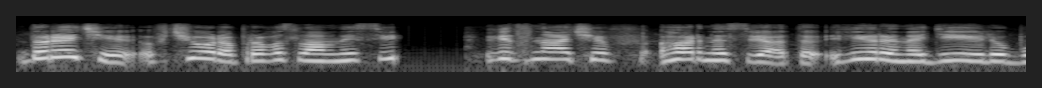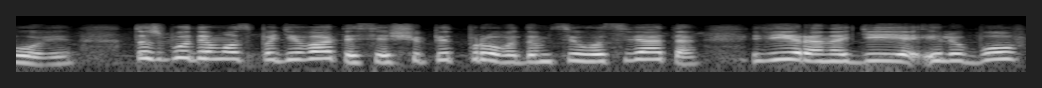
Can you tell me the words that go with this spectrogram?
До речі, вчора православний світ. Відзначив гарне свято віри, надії, любові. Тож будемо сподіватися, що під проводом цього свята віра, надія і любов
